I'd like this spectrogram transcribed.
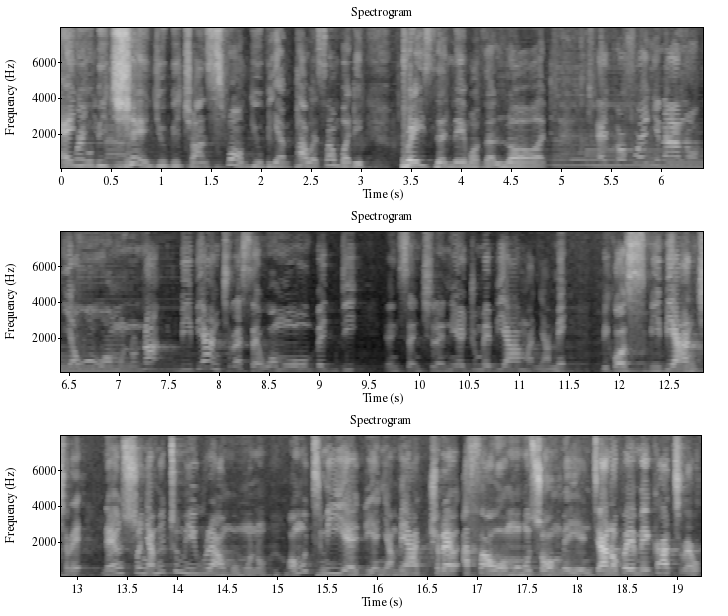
And you'll be changed, you'll be transformed, you'll be empowered. Somebody praise the name of the Lord. nkurɔfoɔ nyinaa no yɛwo wɔn no na biribi ankyerɛ sɛ wɔn bɛdi nsɛnkyerɛnne adwuma bi ama nyame because biribi ankyerɛ nanso nyame tumi wura wɔn mu no wɔn tumi yɛ deɛ nyame atwerɛ afa wɔn ho sɛ wɔn bɛyɛ nti anɔpɛ yi meka kyerɛ wo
